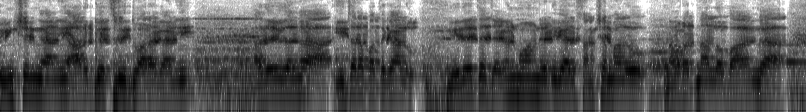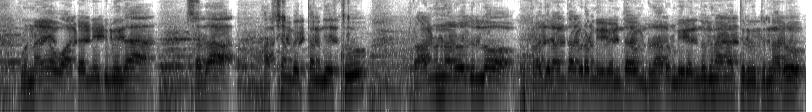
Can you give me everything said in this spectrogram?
పింఛన్ కానీ ఆరోగ్యశ్రీ ద్వారా కానీ అదేవిధంగా ఇతర పథకాలు ఏదైతే జగన్మోహన్ రెడ్డి గారి సంక్షేమాలు నవరత్నాల్లో భాగంగా ఉన్నాయో వాటన్నిటి మీద సదా హర్షం వ్యక్తం చేస్తూ రానున్న రోజుల్లో ప్రజలంతా కూడా మీ వెంట ఉంటున్నారు. మీరు ఎందుకు నాన్న తిరుగుతున్నారు?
